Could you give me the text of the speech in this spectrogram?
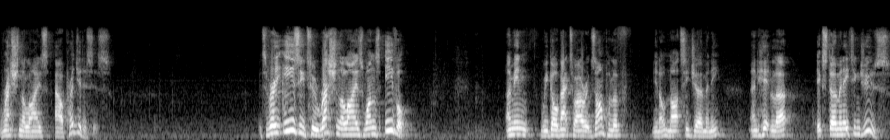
rationalize our prejudices. It's very easy to rationalize one's evil. I mean, we go back to our example of, you know, Nazi Germany and Hitler exterminating Jews.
